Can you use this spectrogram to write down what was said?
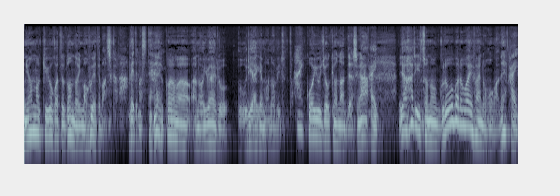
日本の起業家ってどんどん今増えてますから。増えてますね。ね、これは、あの、いわゆる売り上げも伸びると、はい、こういう状況なんですが、はい、やはりそのグローバル Wi-Fi の方がね、はい、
